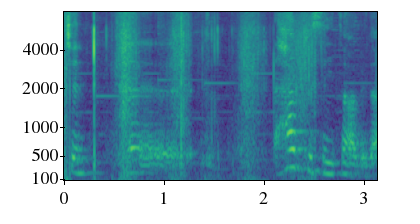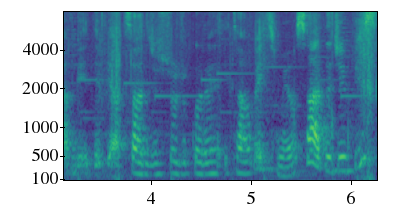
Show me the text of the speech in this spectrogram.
için e, herkese hitap eden bir edebiyat. Sadece çocuklara hitap etmiyor. Sadece biz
